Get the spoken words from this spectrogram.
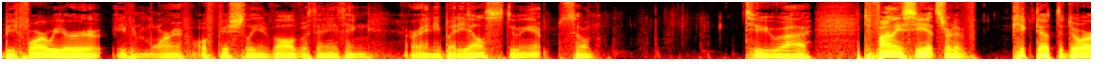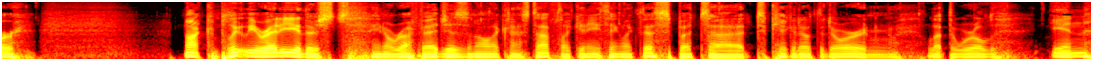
before we were even more officially involved with anything or anybody else doing it. So to uh, to finally see it sort of kicked out the door, not completely ready. There's you know rough edges and all that kind of stuff, like anything like this. But uh, to kick it out the door and let the world in,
